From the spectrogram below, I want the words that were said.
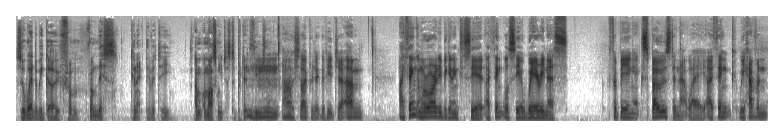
So where do we go from from this connectivity? I'm, I'm asking you just to predict the future. Mm, oh, shall I predict the future? Um, I think, and we're already beginning to see it. I think we'll see a weariness for being exposed in that way. I think we haven't.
